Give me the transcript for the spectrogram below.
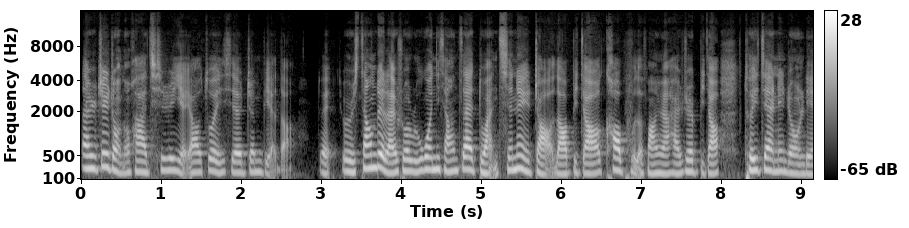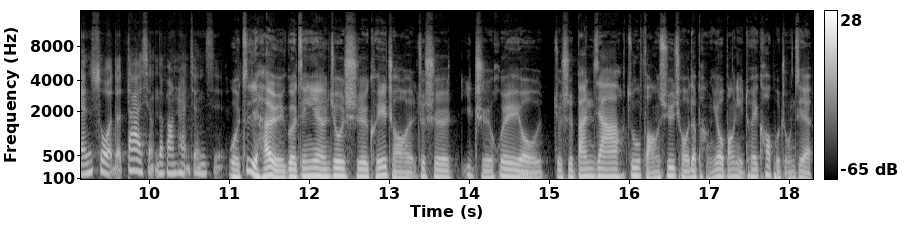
但是这种的话，其实也要做一些甄别的。对，就是相对来说，如果你想在短期内找到比较靠谱的房源，还是比较推荐那种连锁的大型的房产经纪。我自己还有一个经验，就是可以找就是一直会有就是搬家租房需求的朋友帮你推靠谱中介，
